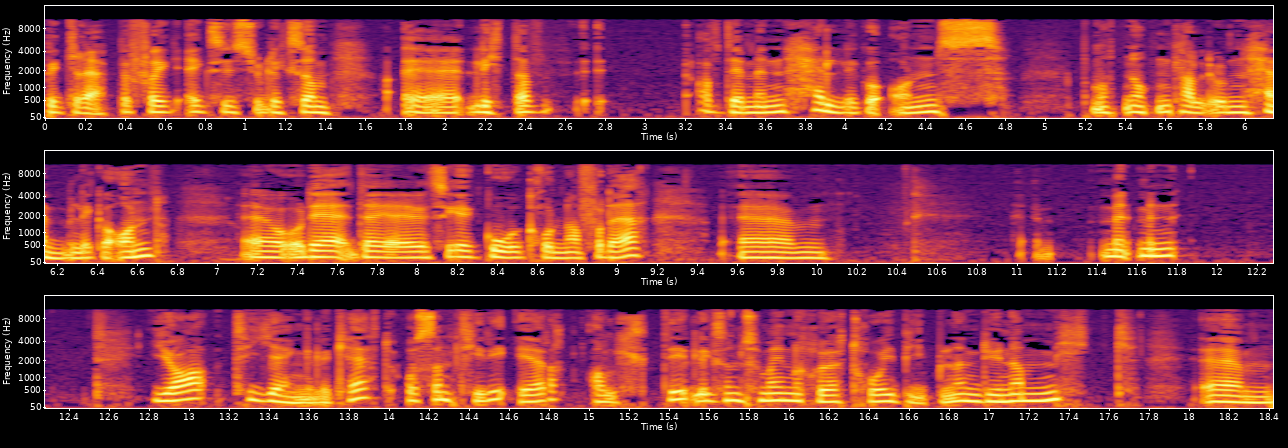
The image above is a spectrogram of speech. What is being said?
begrepet, for jeg, jeg syns jo liksom eh, litt av, av, det med Den hellige ånds på en måte Noen kaller det jo Den hemmelige ånd, eh, og det, det, er sikkert gode grunner for det. Eh, men, men ja, tilgjengelighet, og samtidig er det alltid, liksom som en rød tråd i Bibelen, en dynamikk. Um,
